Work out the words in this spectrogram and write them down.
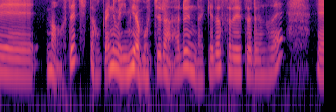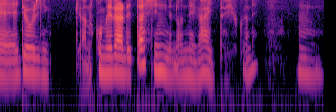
えーまあおせちって他にも意味はもちろんあるんだけどそれぞれのね、えー料理にあの込められた新年の願いというかね、うん。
